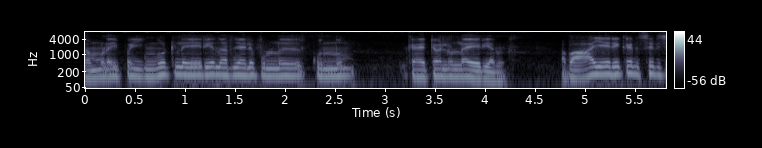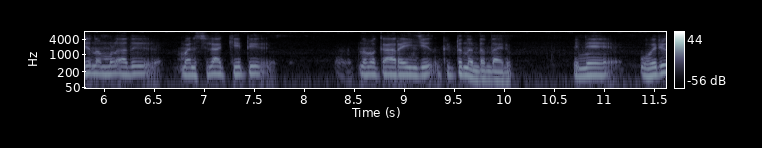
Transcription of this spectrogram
നമ്മുടെ ഇപ്പോൾ ഇങ്ങോട്ടുള്ള ഏരിയ എന്ന് പറഞ്ഞാൽ ഫുള്ള് കുന്നും കയറ്റമെല്ലാം ഏരിയ ആണ്. അപ്പോൾ ആ ഏരിയക്ക് അനുസരിച്ച് നമ്മൾ അത് മനസ്സിലാക്കിയിട്ട് നമുക്ക് ആ റേഞ്ച് കിട്ടുന്നുണ്ട് എന്തായാലും. പിന്നെ ഒരു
